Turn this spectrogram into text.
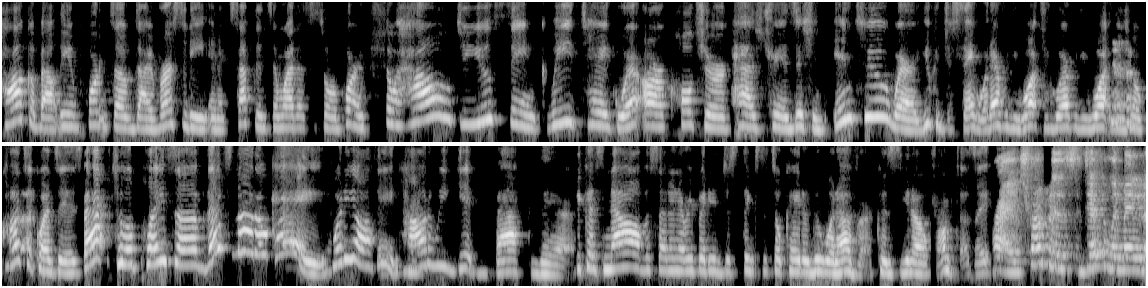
talk about the importance of diversity and acceptance and why that's so important. So, how do you think we take where our culture has transitioned into, where you can just say whatever you want to whoever you want and there's no consequences, back to a place of that's not okay. What do y'all think? How do we get back there? Because now all of a sudden everybody just thinks it's okay to do whatever because, you know, Trump does it. Right. Trump has definitely made it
